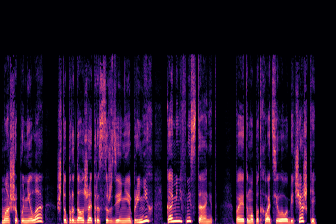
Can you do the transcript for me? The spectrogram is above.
Маша поняла, что продолжать рассуждение при них Каменев не станет, поэтому подхватила обе чашки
